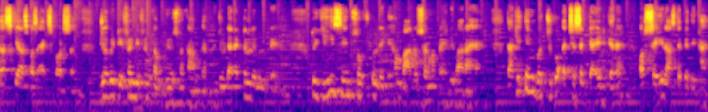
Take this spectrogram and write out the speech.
दस के आसपास एक्सपर्ट्स हैं, जो अभी डिफरेंट डिफरेंट कंपनीज़ में काम कर रहे हैं, जो डायरेक्टर लेवल पे हैं। तो यही सेम सोच को लेके हम बागेश्वर में पहली बार आए हैं, ताकि इन बच्चों को अच्छे से गाइड करें और सही रास्ते पे दिखाएँ।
